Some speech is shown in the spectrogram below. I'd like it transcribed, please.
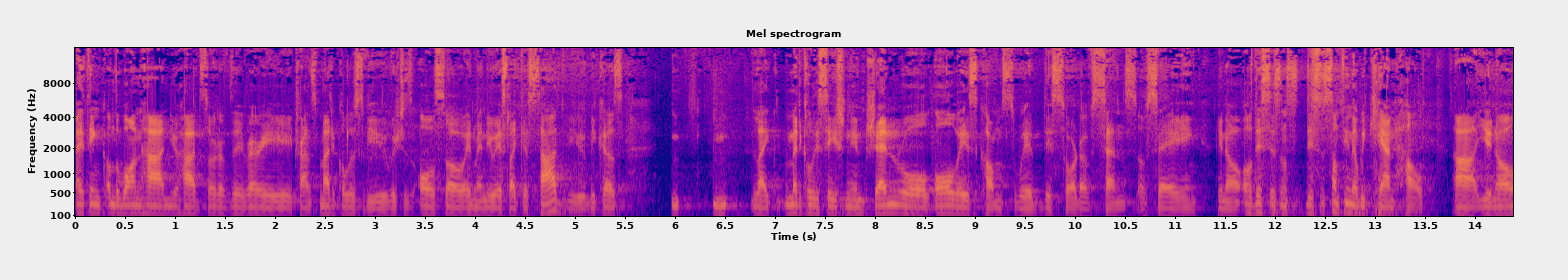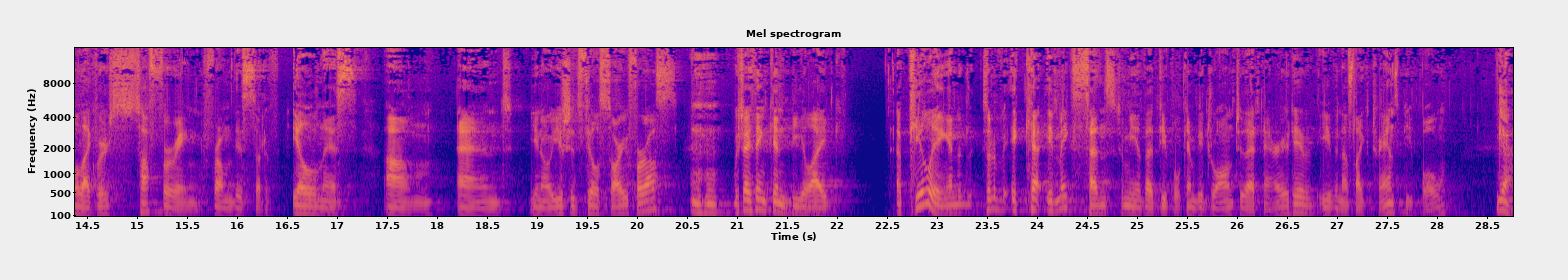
I think on the one hand, you had sort of the very transmedicalist view, which is also in many ways like a sad view because m- like medicalization in general always comes with this sort of sense of saying, you know, oh, this isn't this is something that we can't help. Uh, you know, like we're suffering from this sort of illness, um, and you know, you should feel sorry for us, which I think can be like appealing, and it sort of it, ca- it makes sense to me that people can be drawn to that narrative, even as like trans people. Yeah,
